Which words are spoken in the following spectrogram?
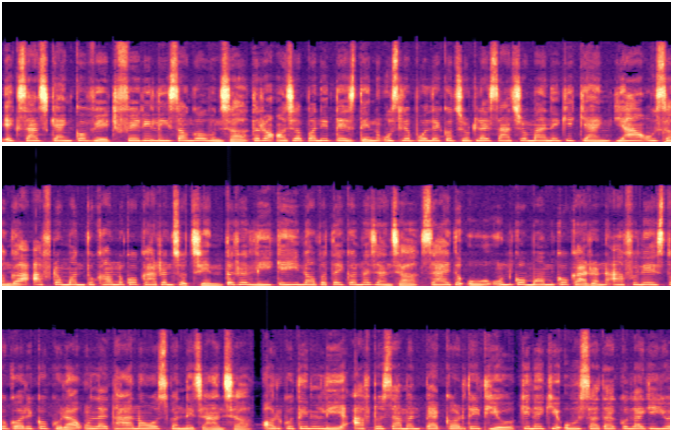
एक साँझ क्याङको भेट फेरि लीसँग हुन्छ तर अझ पनि त्यस दिन उसले बोलेको झुटलाई साँचो माने कि क्याङ यहाँ उसँग आफ्नो मन दुखाउनुको कारण सोध्छिन्। तर ली केही नबताइकन जान्छ सायद ऊ उनको ममको कारण आफूले यस्तो गरेको कुरा उनलाई थाहा नहोस् भन्ने चाहन्छ। अर्को दिन ली आफ्नो सामान प्याक गर्दै थियो किनकि ऊ सदाको लागि यो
